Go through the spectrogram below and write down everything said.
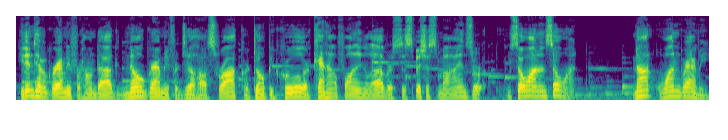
He didn't have a Grammy for Hound Dog, no Grammy for Jailhouse Rock, or Don't Be Cruel, or Can't Help Falling in Love, or Suspicious Minds, or so on and so on. Not one Grammy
